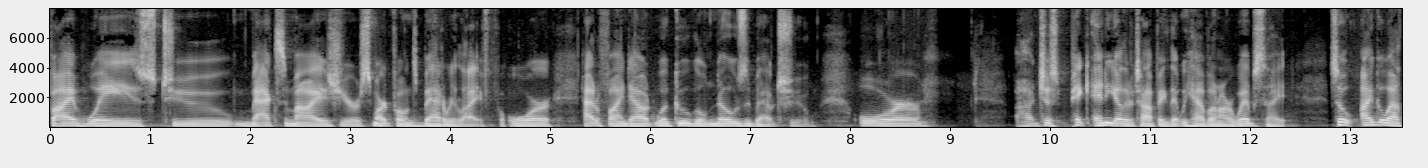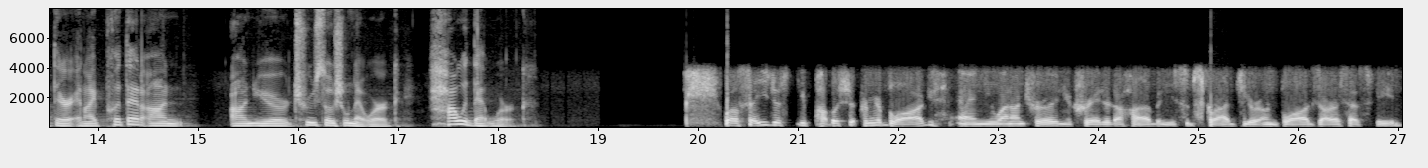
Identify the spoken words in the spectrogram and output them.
five ways to maximize your smartphone's battery life, or how to find out what Google knows about you, or uh, just pick any other topic that we have on our website. So I go out there and I put that on on your True Social network. How would that work? Well, say you just you publish it from your blog, and you went on True and you created a hub, and you subscribed to your own blog's RSS feed.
